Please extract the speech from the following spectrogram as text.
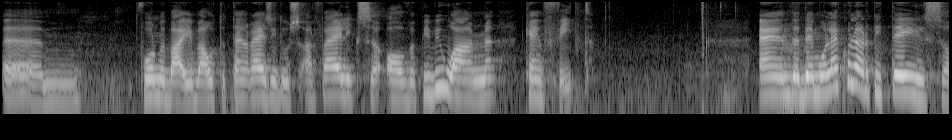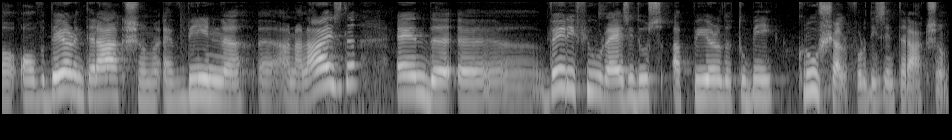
um, formed by about 10 residues alpha helix of PB1 can fit. And the molecular details of their interaction have been uh, analyzed and uh, very few residues appeared to be crucial for this interaction.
